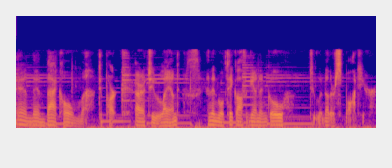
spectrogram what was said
And then back home to park or to land. And then we'll take off again and go to another spot here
